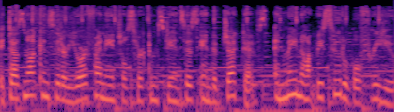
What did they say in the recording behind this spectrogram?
It does not consider your financial circumstances and objectives and may not be suitable for you.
